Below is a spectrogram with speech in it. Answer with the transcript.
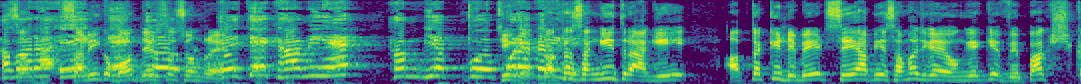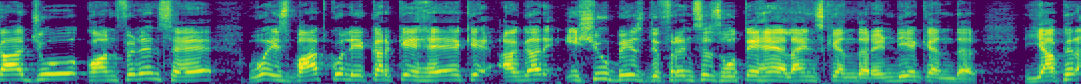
हमारा सभी को बहुत देर से सुन रहे हैं। एक एक हामी है हम ये पूरा डॉक्टर करेंगे संगीत रागी अब तक की डिबेट से आप ये समझ गए होंगे कि विपक्ष का जो कॉन्फिडेंस है वो इस बात को लेकर के है कि अगर इश्यू बेस्ड डिफरेंसेस होते हैं अलायंस के अंदर एनडीए के अंदर या फिर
